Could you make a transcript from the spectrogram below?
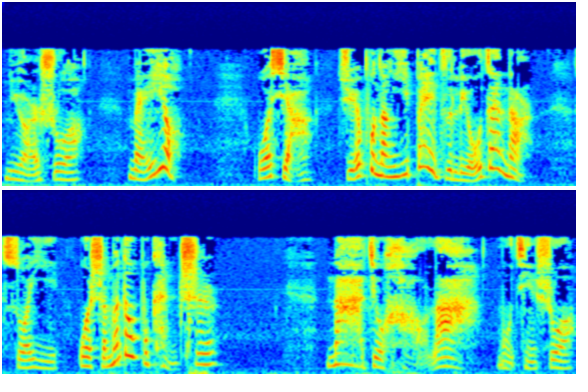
女儿说：“没有，我想绝不能一辈子留在那儿，所以我什么都不肯吃。”那就好啦，母亲说。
